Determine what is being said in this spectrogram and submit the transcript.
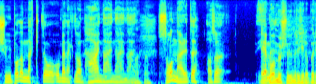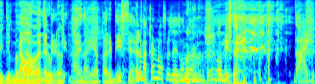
skjul på det, nekter å og benekte sånn Nei, nei, nei. nei. Sånn er det ikke. Altså, Jeg jeg går med 700 kilo på ryggen, men ja, jeg har men ikke jeg gjort det. Nei, nei, jeg spiser bare biff. jeg. Eller Mækkern, for å si det sånn. Ja, biff der. det, er ikke,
